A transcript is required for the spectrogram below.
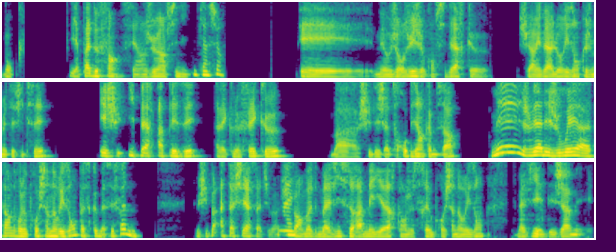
Donc, il n'y a pas de fin, c'est un jeu infini. Bien sûr. Et mais aujourd'hui, je considère que je suis arrivé à l'horizon que je m'étais fixé et je suis hyper apaisé avec le fait que bah je suis déjà trop bien comme ça. Mais je vais aller jouer à atteindre le prochain horizon parce que bah c'est fun. Mais je suis pas attaché à ça, tu vois. Je suis pas en mode ma vie sera meilleure quand je serai au prochain horizon. Ma vie est déjà mais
